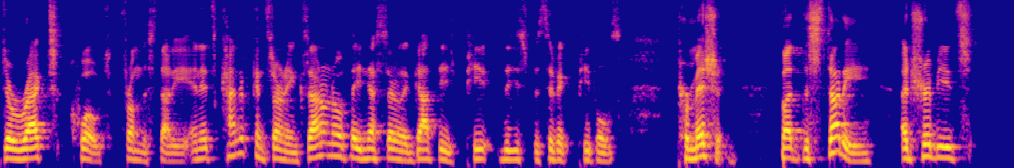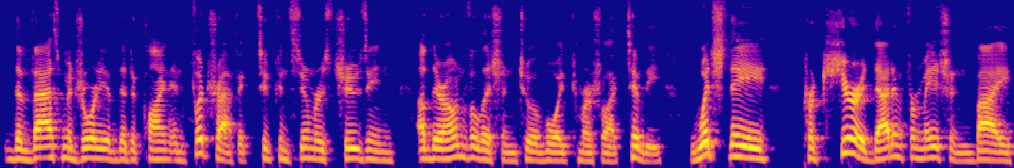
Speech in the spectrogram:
direct quote from the study, and it's kind of concerning because I don't know if they necessarily got these pe- these specific people's permission. But the study attributes the vast majority of the decline in foot traffic to consumers choosing of their own volition to avoid commercial activity, which they procured that information by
